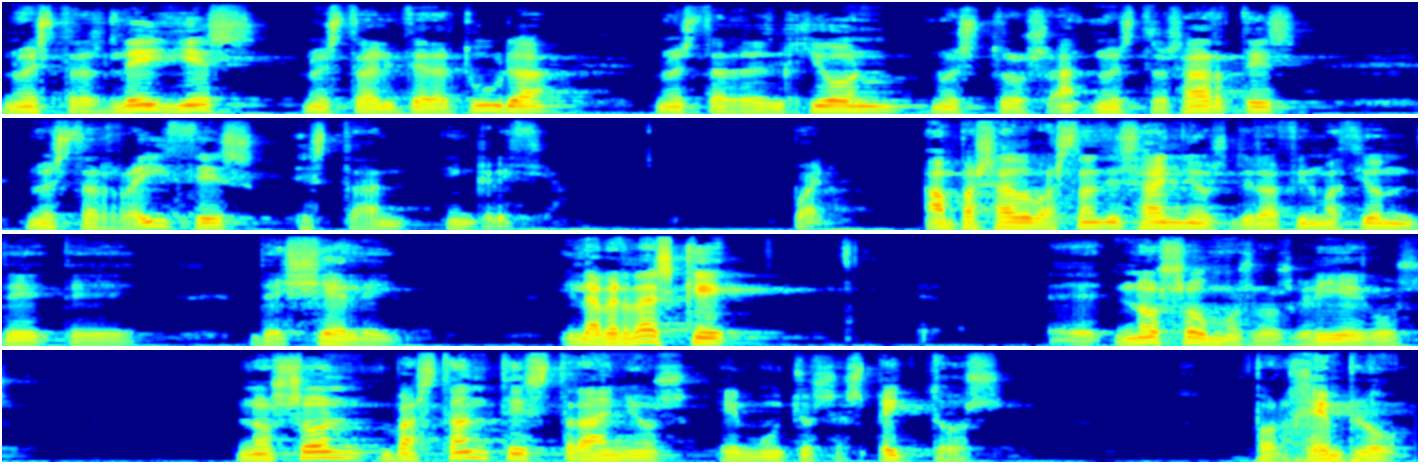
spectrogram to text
Nuestras leyes, nuestra literatura, nuestra religión, nuestros, nuestras artes, nuestras raíces están en Grecia. Bueno, han pasado bastantes años de la afirmación de, de, Shelley. Y la verdad es que eh, no somos los griegos, no son bastante extraños en muchos aspectos. Por ejemplo,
